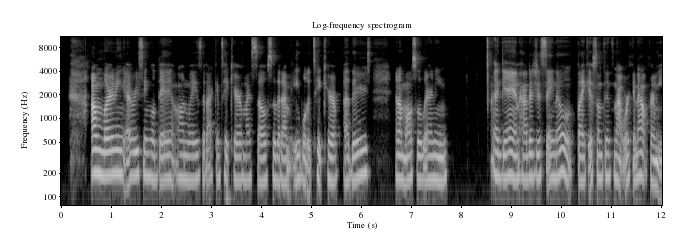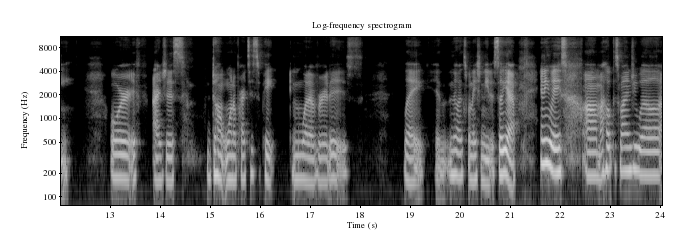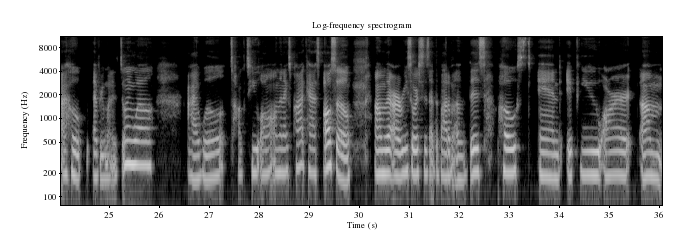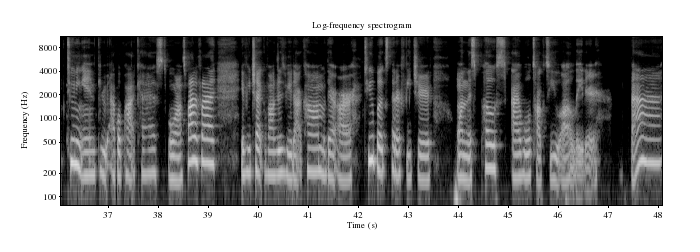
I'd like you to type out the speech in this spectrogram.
I'm learning every single day on ways that I can take care of myself so that I'm able to take care of others. And I'm also learning again how to just say no. Like if something's not working out for me, or if I just don't want to participate in whatever it is. Like no explanation needed. So yeah. Anyways, um I hope this finds you well. I hope everyone is doing well. I will talk to you all on the next podcast. Also, um, there are resources at the bottom of this post. And if you are um, tuning in through Apple Podcast or on Spotify, if you check Vondra'sView.com, there are two books that are featured on this post. I will talk to you all later. Bye.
